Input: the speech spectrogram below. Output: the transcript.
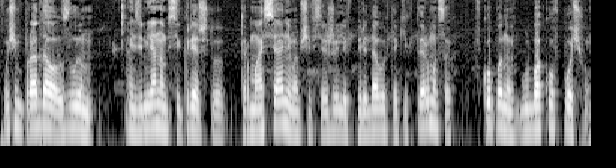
в общем, продал злым землянам секрет, что термосяне вообще все жили в передовых таких термосах, вкопанных глубоко в почву.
